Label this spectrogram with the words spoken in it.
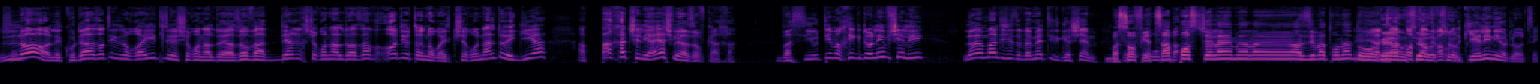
לא, הנקודה הזאת היא נוראית שרונלדו יעזוב, והדרך שרונלדו עזב עוד יותר נוראית. כשרונלדו הגיע, הפחד שלי היה שהוא יעזוב ככה. בסיוטים הכי גדולים שלי, לא האמנתי שזה באמת יתגשם. בסוף הוא- יצא הוא פוסט שלהם על אה, עזיבת רונלדו? או- כן, יצא פוסט על זה, הוציאו. קייליני עוד לא הוציא.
